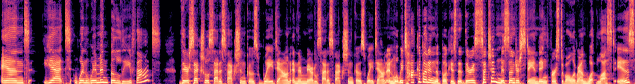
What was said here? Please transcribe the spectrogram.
And yet, when women believe that, their sexual satisfaction goes way down and their marital satisfaction goes way down. And what we talk about in the book is that there is such a misunderstanding, first of all, around what lust is.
